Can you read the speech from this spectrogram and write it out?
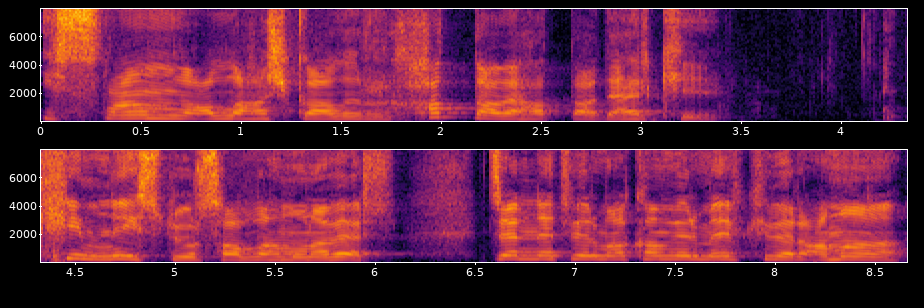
İslam ve Allah aşkı alır. Hatta ve hatta der ki kim ne istiyorsa Allah'ım ona ver. Cennet ver, makam ver, mevki ver ama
